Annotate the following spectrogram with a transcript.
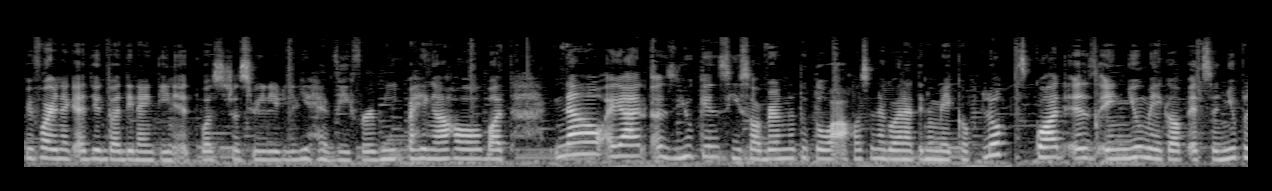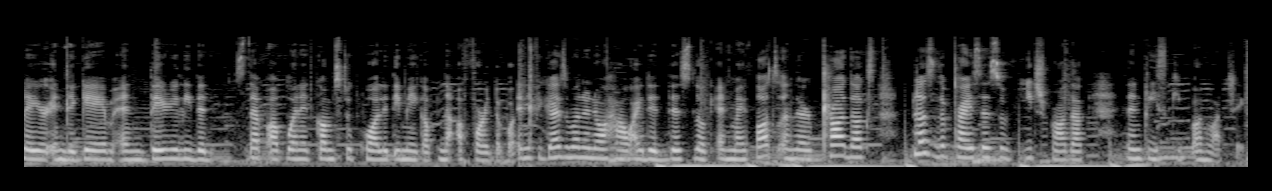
before nag-ed yung 2019, it was just really, really heavy for me. Pahinga ako, but now, ayan, as you can see, sobrang natutuwa ako sa nagawa natin ng makeup look. Squad is a new makeup, it's a new player in the game, and they really did step up when it comes to quality makeup na affordable. And if you guys want to know how I did this look and my thoughts on their products, plus the prices of each product, then please keep on watching.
